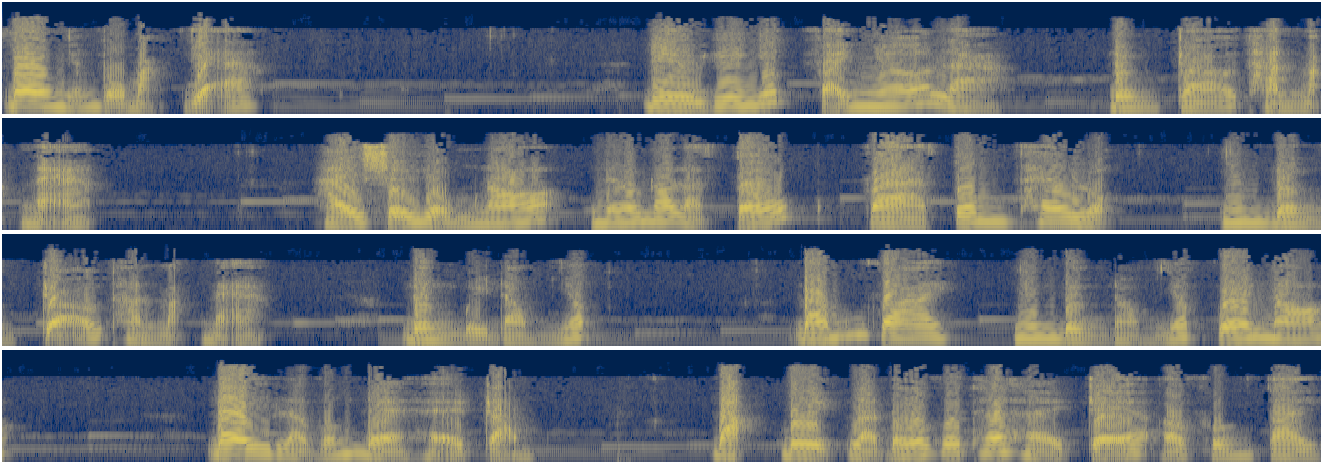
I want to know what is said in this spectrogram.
đeo những bộ mặt giả. Điều duy nhất phải nhớ là đừng trở thành mặt nạ. Hãy sử dụng nó nếu nó là tốt và tuân theo luật, nhưng đừng trở thành mặt nạ. Đừng bị đồng nhất. Đóng vai nhưng đừng đồng nhất với nó. Đây là vấn đề hệ trọng, đặc biệt là đối với thế hệ trẻ ở phương Tây.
